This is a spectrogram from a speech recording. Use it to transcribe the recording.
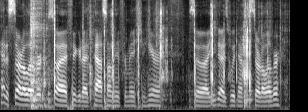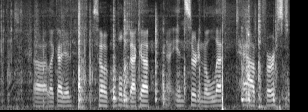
had to start all over. So I figured I'd pass on the information here. So uh, you guys wouldn't have to start all over uh, like I did. So I pulled it back up, inserting the left tab first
